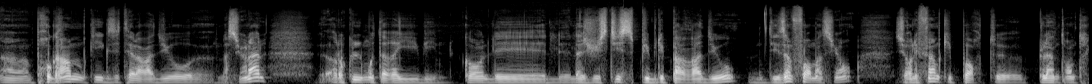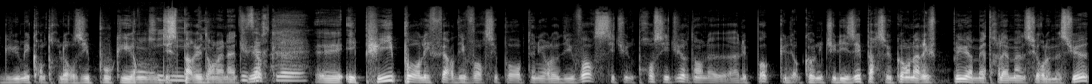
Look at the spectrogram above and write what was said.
un programme qui existait à la radio euh, nationale, quand les- les- la justice publie par radio des informations sur les femmes qui portent euh, plainte entre guillemets contre leurs époux qui ont Qui disparu dans la nature. Et, et puis, pour les faire divorcer, pour obtenir le divorce, c'est une procédure dans le- à l'époque qu'on utilisait parce qu'on n'arrive plus à mettre la main sur le monsieur.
